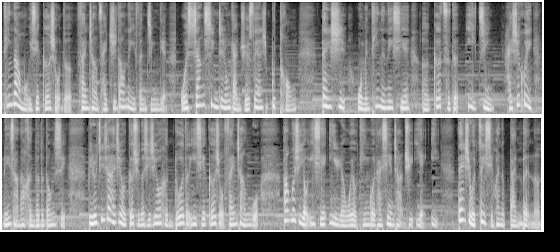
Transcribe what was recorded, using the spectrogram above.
听到某一些歌手的翻唱，才知道那一份经典。我相信这种感觉虽然是不同，但是我们听的那些呃歌词的意境。还是会联想到很多的东西。比如接下来这首歌曲呢，其实有很多的一些歌手翻唱过，包括是有一些艺人我有听过他现场去演绎。但是我最喜欢的版本呢，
